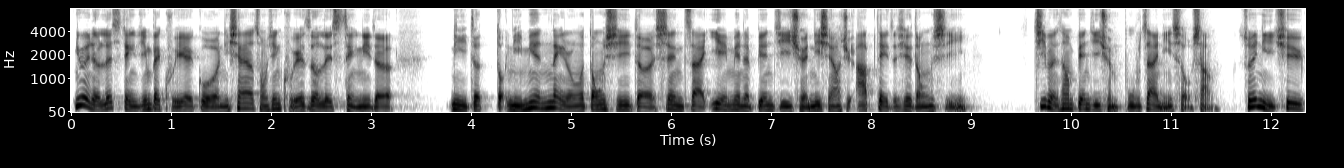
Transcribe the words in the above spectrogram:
因为你的 listing 已经被 create 过，你现在要重新 create 这个 listing，你的、你的东里面内容的东西的现在页面的编辑权，你想要去 update 这些东西，基本上编辑权不在你手上，所以你去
